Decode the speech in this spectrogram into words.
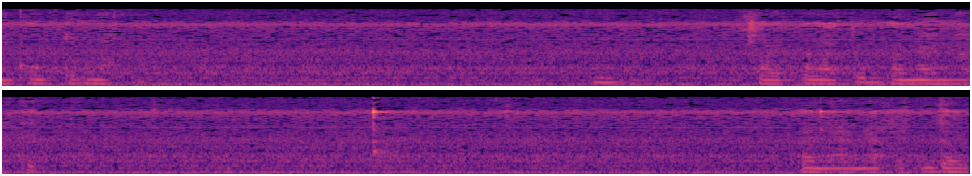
Nagutom ako. Hmm. Sarap pala ito, banana cake. Banana cake daw.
